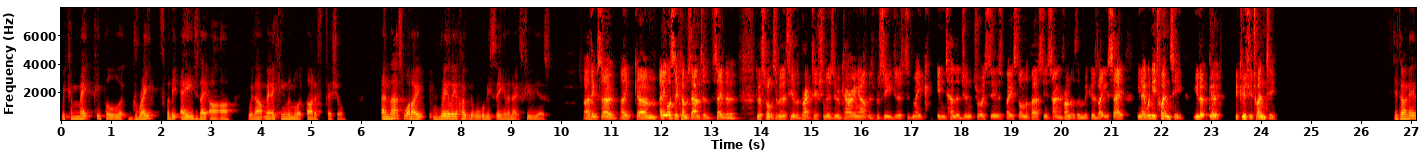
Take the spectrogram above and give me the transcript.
We can make people look great for the age they are without making them look artificial. And that's what I really hope that we'll be seeing in the next few years. I think so. I think, um, and it also comes down to say the, the, responsibility of the practitioners who are carrying out these procedures to make intelligent choices based on the person who's sat in front of them. Because, like you say, you know, when you're 20, you look good because you're 20. You don't need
